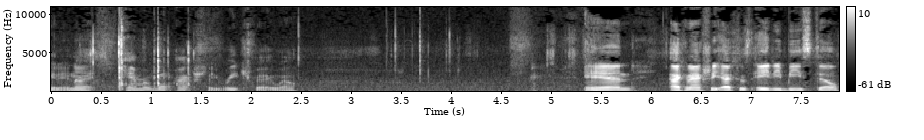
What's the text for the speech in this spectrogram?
it in, my camera won't actually reach very well and I can actually access ADB still.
